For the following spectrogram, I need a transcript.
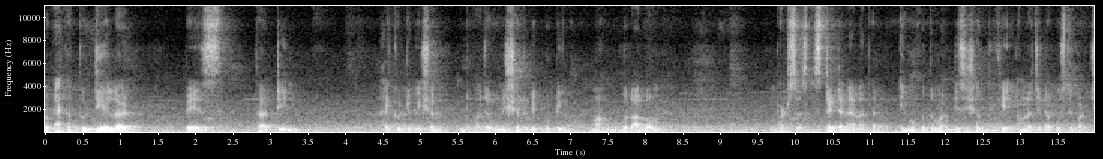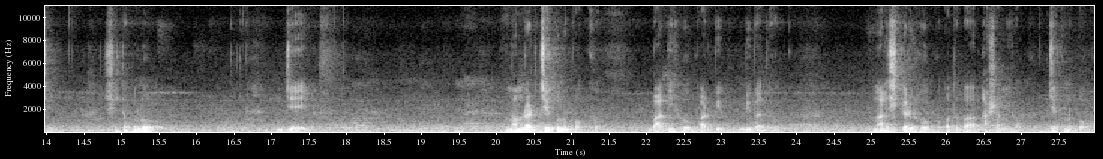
তো একাত্তর DLR page thirteen high court division দু হাজার উনিশ সালের reporting Mahbubul Alam versus state and another এই মোকদ্দমার ডিসিশন থেকে আমরা যেটা বুঝতে পারছি, সেটা হলো যে মামলার যে কোনো পক্ষ, বাদী হোক আর বিবাদী হোক, নালিশকারী হোক অথবা আসামি হোক, যে কোনো পক্ষ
